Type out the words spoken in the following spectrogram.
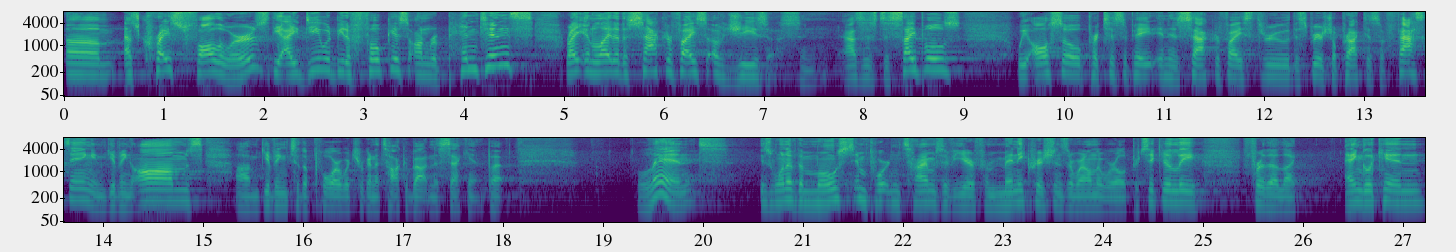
um, as Christ's followers, the idea would be to focus on repentance, right, in light of the sacrifice of Jesus. And as his disciples, we also participate in his sacrifice through the spiritual practice of fasting and giving alms, um, giving to the poor, which we're going to talk about in a second. But Lent is one of the most important times of year for many Christians around the world, particularly for the like Anglican,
